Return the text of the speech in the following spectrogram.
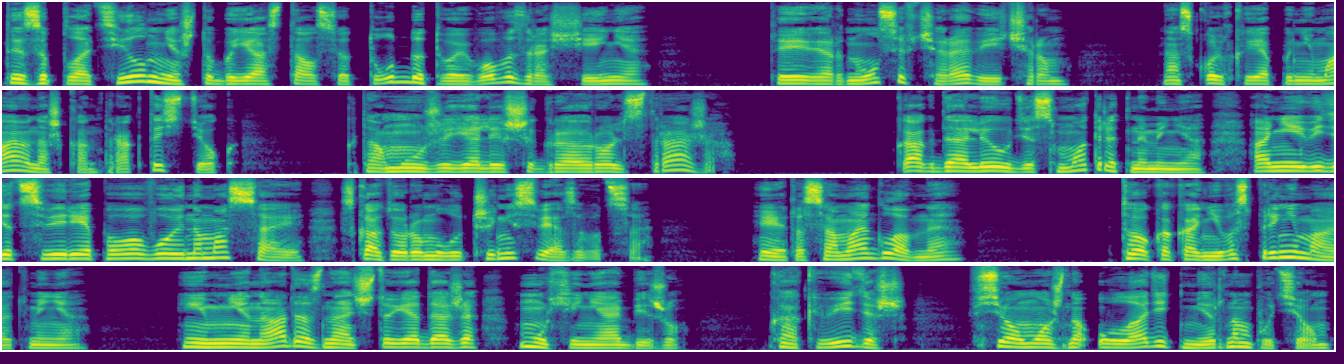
Ты заплатил мне, чтобы я остался тут до твоего возвращения. Ты вернулся вчера вечером. Насколько я понимаю, наш контракт истек. К тому же я лишь играю роль стража. Когда люди смотрят на меня, они видят свирепого воина Масаи, с которым лучше не связываться. И это самое главное. То, как они воспринимают меня. И мне надо знать, что я даже мухи не обижу. Как видишь, все можно уладить мирным путем,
